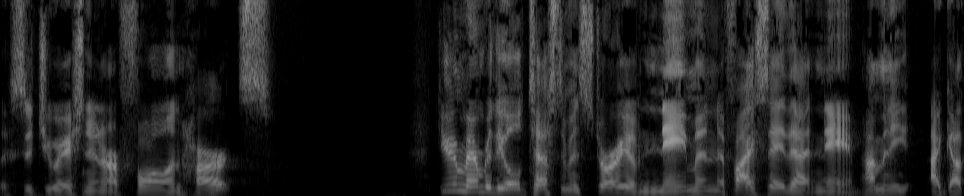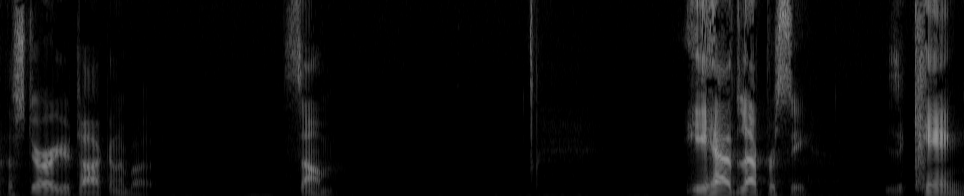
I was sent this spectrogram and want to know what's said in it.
the situation in our fallen hearts. Do you remember the Old Testament story of Naaman? If I say that name, how many I got the story you're talking about? Some. He had leprosy. He's a king.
